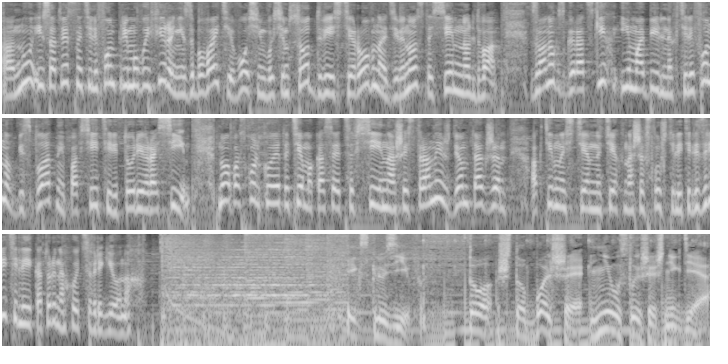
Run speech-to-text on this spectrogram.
А, ну и, соответственно, телефон прямого эфира, не забывайте, 8 800 200 ровно 9702. Звонок с городских и мобильных мобильных телефонов бесплатные по всей территории России. Ну а поскольку эта тема касается всей нашей страны, ждем также активности тех наших слушателей и телезрителей, которые находятся в регионах. Эксклюзив. То, что больше не услышишь нигде.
